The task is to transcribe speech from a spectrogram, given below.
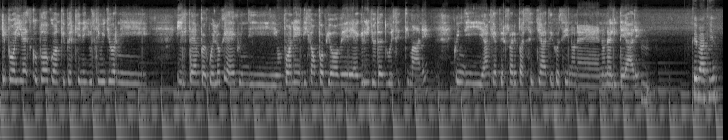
e poi esco poco anche perché negli ultimi giorni il tempo è quello che è, quindi un po' nevica, un po' piove, è grigio da due settimane, quindi anche per fare passeggiate così non è, non è l'ideale. Mm. Te Mati?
